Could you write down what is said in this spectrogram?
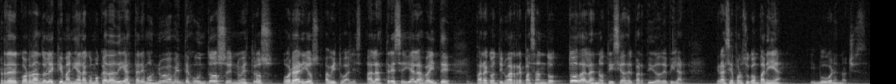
recordándoles que mañana, como cada día, estaremos nuevamente juntos en nuestros horarios habituales, a las 13 y a las 20, para continuar todas las noticias del partido de Pilar. Gracias por su compañía y muy buenas noches.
